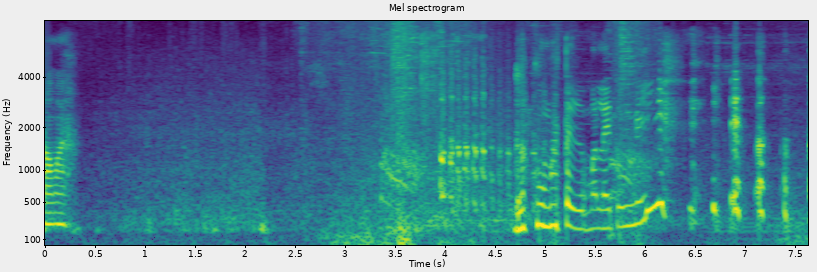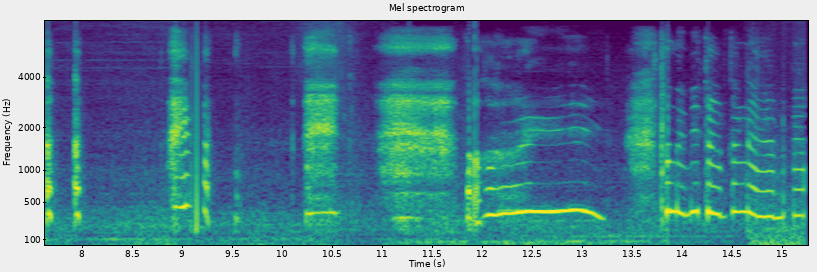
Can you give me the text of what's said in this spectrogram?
เอามา แล้วกูมาเติมอะไรตรงนี้ โอ้ยทำไมไม่เติมตั้งนานนะ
